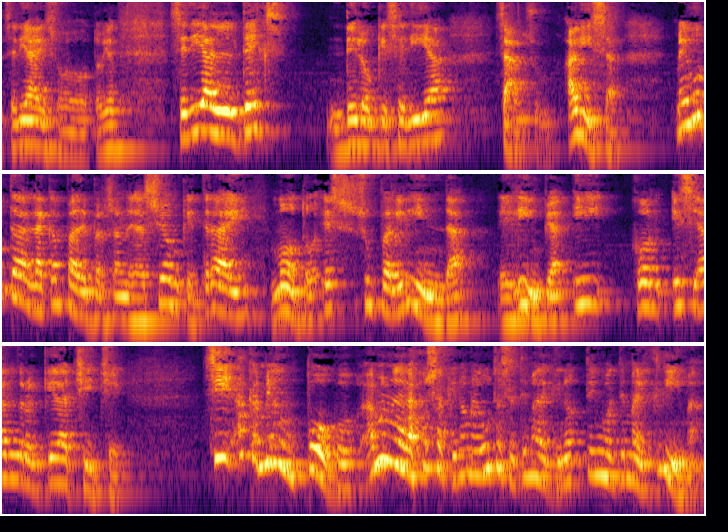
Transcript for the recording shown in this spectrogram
Sería eso, todavía. Sería el text de lo que sería Samsung. Alisa, me gusta la capa de personalización que trae Moto, es súper linda, eh, limpia y con ese Android queda chiche. Sí, ha cambiado un poco. A mí una de las cosas que no me gusta es el tema de que no tengo el tema del clima.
